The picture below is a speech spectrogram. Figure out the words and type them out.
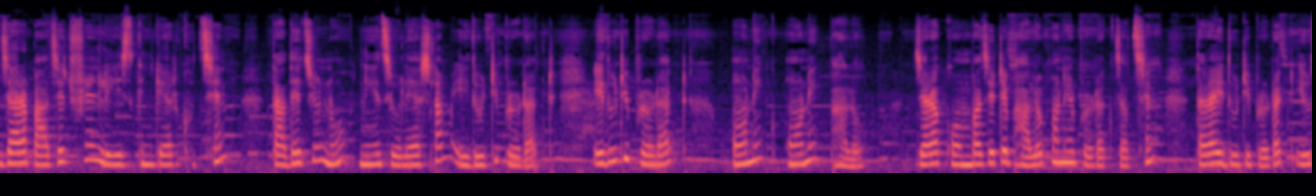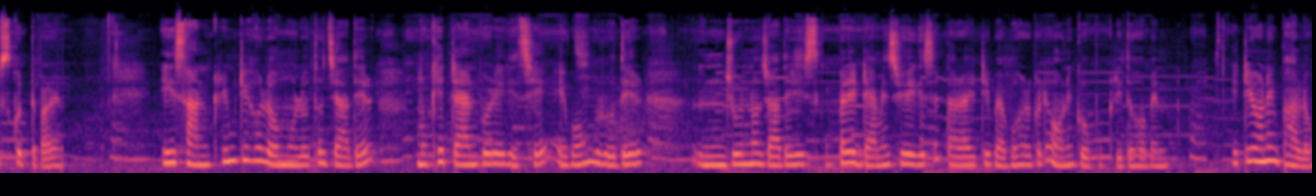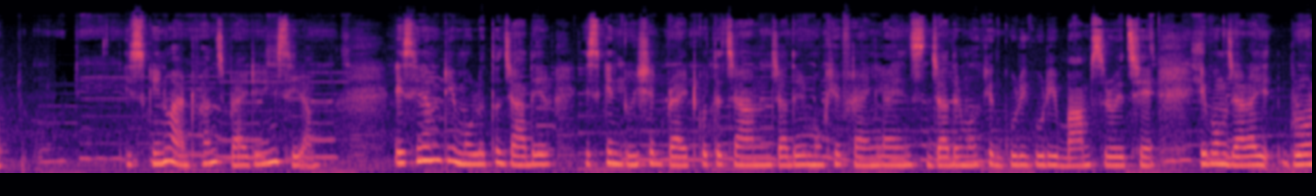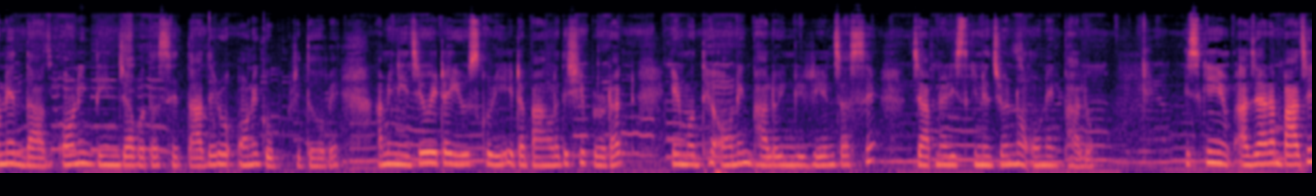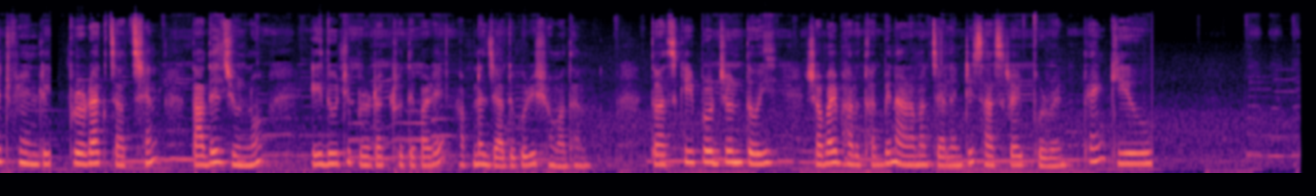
যারা budget friendly skin care খুঁজছেন, তাদের জন্য নিয়ে চলে আসলাম এই দুইটি প্রোডাক্ট এই দুটি প্রোডাক্ট অনেক অনেক ভালো। যারা কম বাজেটে ভালো মানের প্রোডাক্ট চাচ্ছেন, তারা এই দুটি প্রোডাক্ট ইউজ করতে পারেন। এই সানক্রিমটি হলো মূলত যাদের মুখে ট্যান পড়ে গেছে এবং রোদের জন্য যাদের একবারে ড্যামেজ হয়ে গেছে, তারা এটি ব্যবহার করে অনেক উপকৃত হবেন। এটি অনেক ভালো। স্কিন ও অ্যাডভান্স ব্রাইটেনিং সিরাম। এই সিরামটি মূলত যাদের স্কিন দুই শেড ব্রাইট করতে চান, যাদের মুখে ফাইন লাইন্স, যাদের মুখে গুড়ি গুড়ি বাম্পস রয়েছে এবং যারা ব্রণের দাগ অনেক দিন যাবত আছে, তাদেরও অনেক উপকৃত হবে। আমি নিজেও এটা ইউজ করি, এটা বাংলাদেশি প্রোডাক্ট। এর মধ্যে অনেক ভালো ইনগ্রিডিয়েন্টস আছে, যা আপনার স্কিনের জন্য অনেক ভালো। স্কিন, যারা বাজেট ফ্রেন্ডলি প্রোডাক্ট চাচ্ছেন, তাদের জন্য এই দুইটি প্রোডাক্ট হতে পারে আপনার জাদুকরী সমাধান। তো আজকে এই পর্যন্তই। সবাই ভালো থাকবেন আর আমার চ্যানেলটি সাবস্ক্রাইব করবেন। Thank you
